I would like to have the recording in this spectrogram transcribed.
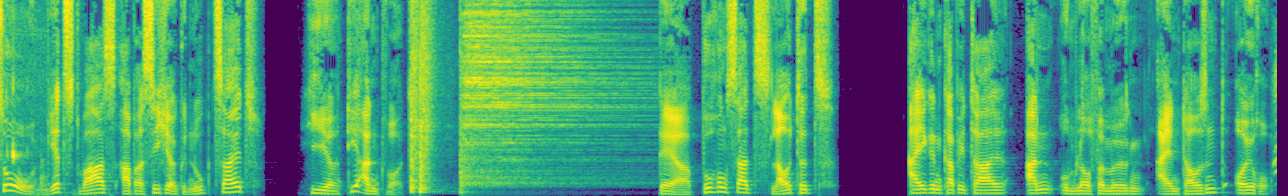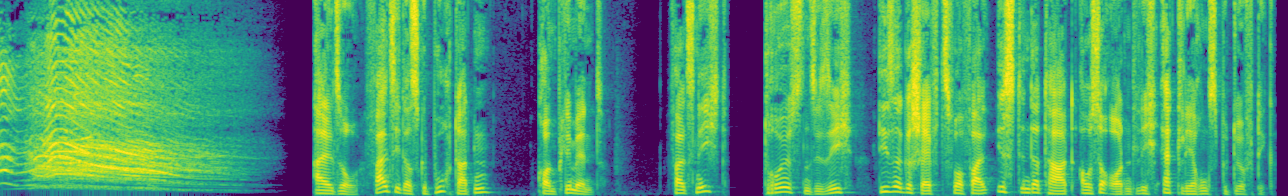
So, jetzt war es aber sicher genug Zeit. Hier die Antwort. Der Buchungssatz lautet Eigenkapital an Umlaufvermögen 1000 Euro. Also, falls Sie das gebucht hatten, Kompliment. Falls nicht, trösten Sie sich, dieser Geschäftsvorfall ist in der Tat außerordentlich erklärungsbedürftig.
